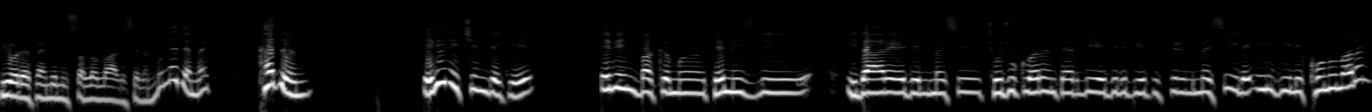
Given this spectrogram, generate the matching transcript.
diyor Efendimiz sallallahu aleyhi ve sellem. Bu ne demek? Kadın evin içindeki evin bakımı, temizliği, idare edilmesi, çocukların terbiye edilip yetiştirilmesiyle ilgili konuların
